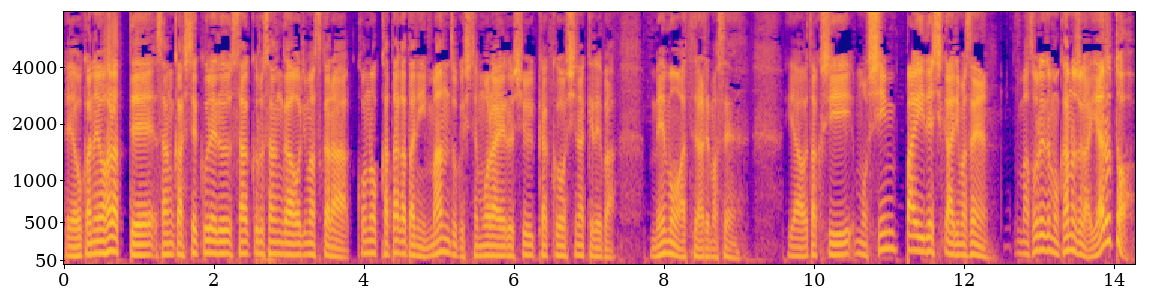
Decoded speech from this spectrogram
えー、お金を払って参加してくれるサークルさんがおりますから、この方々に満足してもらえる集客をしなければ、目も当てられません。いや、私、もう心配でしかありません。まあ、それでも彼女がやると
